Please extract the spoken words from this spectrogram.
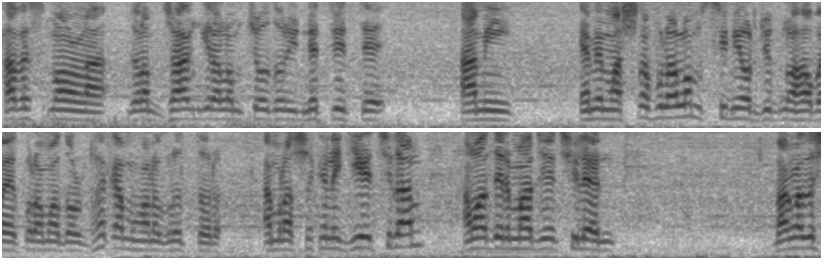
হাফেজ মাওলানা জনাব জাহাঙ্গীর আলম চৌধুরীর নেতৃত্বে আমি M M Ashraful Alam, senior যুগ্ম আহ্বায়ক উলামা দল ঢাকা মহানগর উত্তর আমরা সেখানে গিয়েছিলাম। আমাদের মাঝে ছিলেন বাংলাদেশ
